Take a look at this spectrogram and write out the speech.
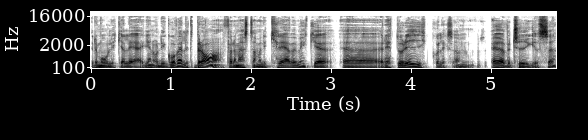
i de olika lägen. Och det går väldigt bra för det mesta, men det kräver mycket eh, retorik och liksom övertygelse.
